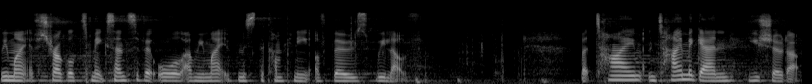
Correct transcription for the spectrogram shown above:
We might have struggled to make sense of it all, and we might have missed the company of those we love. But time and time again, you showed up.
